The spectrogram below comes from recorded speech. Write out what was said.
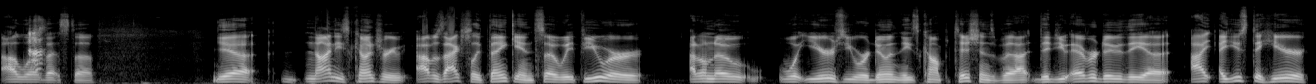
I love that stuff. Yeah, '90s country. I was actually thinking. So if you were, I don't know what years you were doing these competitions, but I, did you ever do the? Uh, I I used to hear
